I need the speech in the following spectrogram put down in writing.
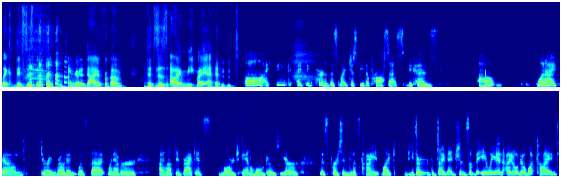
Like this is the person I'm gonna die from. This is how I meet my end. Oh, I think I think part of this might just be the process because uh, what I found during Rodent was that whenever I left in brackets large animal go here, this person, this kind, like these are the dimensions of the alien. I don't know what kind.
